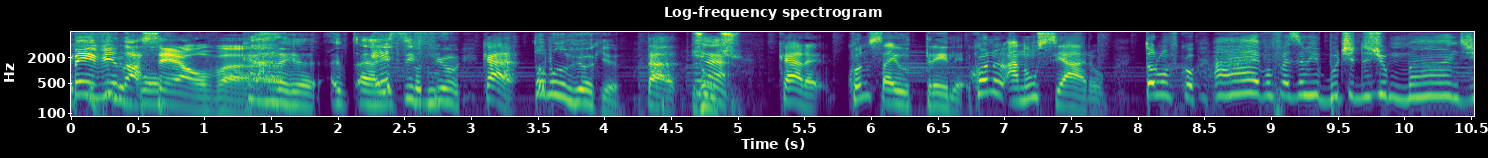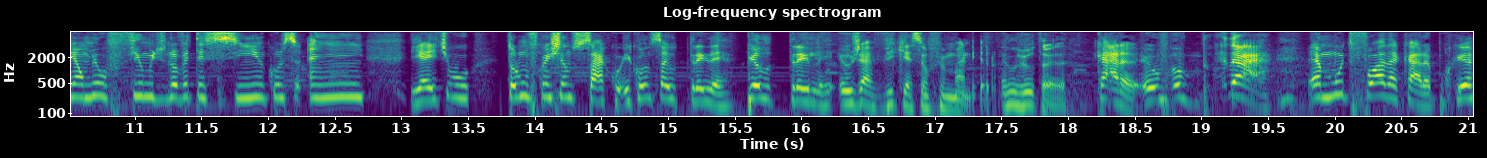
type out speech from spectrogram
Bem-vindo à bom. selva! Cara, Esse todo, filme. Cara, todo mundo viu aqui. tá. Juntos. né, Cara, quando saiu o trailer, quando anunciaram, todo mundo ficou, ai, vou fazer um reboot do Jumanji, é o meu filme de 95, não sei, ah." e aí, tipo, todo mundo ficou enchendo o saco. E quando saiu o trailer, pelo trailer, eu já vi que ia ser um filme maneiro. Eu não vi o trailer. Cara, eu, eu- ah, é muito foda, cara, porque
